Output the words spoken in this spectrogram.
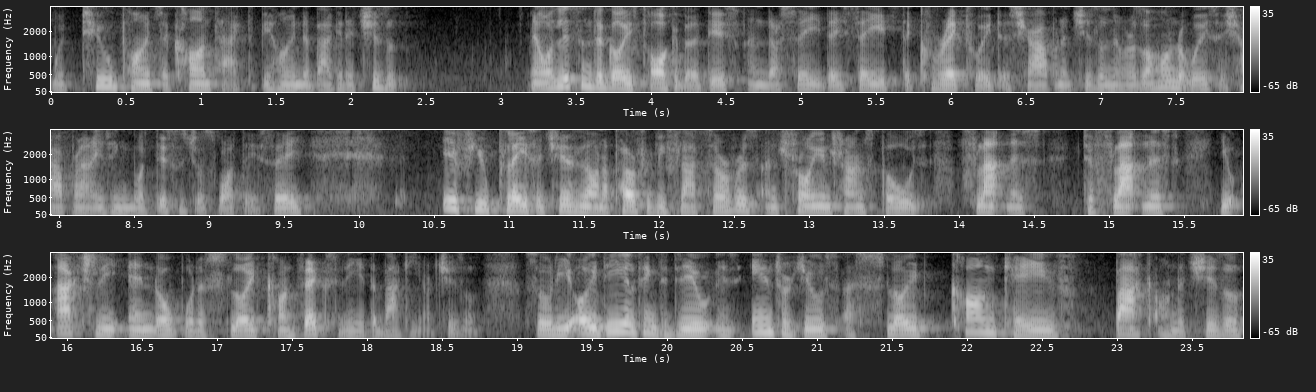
with two points of contact behind the back of the chisel. Now, I listen to guys talk about this and they say, they say it's the correct way to sharpen a chisel. Now, there's a hundred ways to sharpen anything, but this is just what they say. If you place a chisel on a perfectly flat surface and try and transpose flatness to flatness, you actually end up with a slight convexity at the back of your chisel. So the ideal thing to do is introduce a slight concave back on the chisel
